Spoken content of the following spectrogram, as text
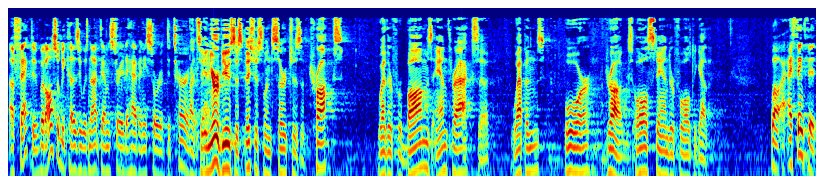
effective, but also because it was not demonstrated to have any sort of deterrent. Right, so in your view, suspicious searches of trucks, whether for bombs, anthrax, uh, weapons, or drugs, all stand or fall together? Well, I think that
